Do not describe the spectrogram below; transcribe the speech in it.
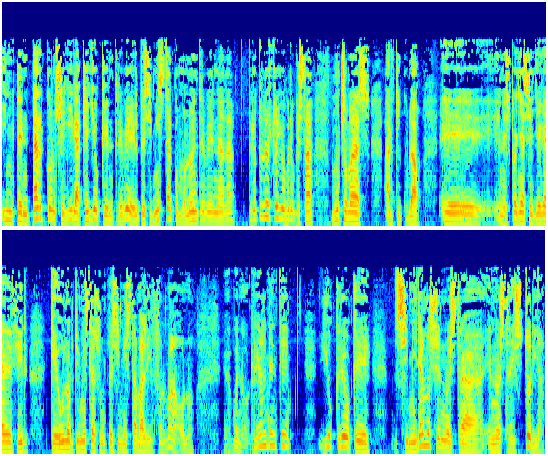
intentar conseguir aquello que entrevé. El pesimista, como no entrevé nada, pero todo esto yo creo que está mucho más articulado. Eh, en España se llega a decir que un optimista es un pesimista mal informado, ¿no? Eh, bueno, realmente yo creo que si miramos en nuestra, en nuestra historia,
